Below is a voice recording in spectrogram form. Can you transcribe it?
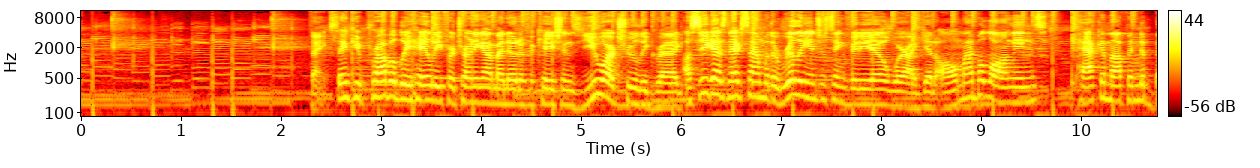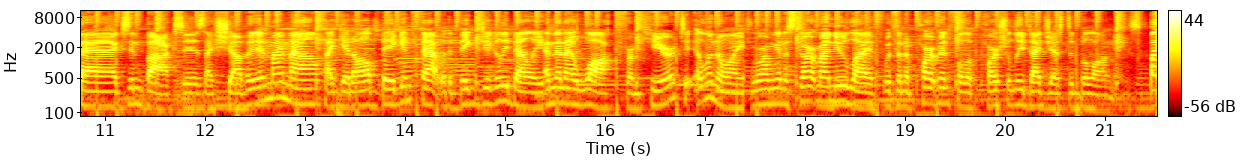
Thanks. Thank you probably Haley for turning on my notifications. You are truly Greg. I'll see you guys next time with a really interesting video where I get all my belongings, pack them up into bags and boxes, I shove it in my mouth, I get all big and fat with a big jiggly belly, and then I walk from here to Illinois where I'm gonna start my new life with an apartment full of partially digested belongings. Bye!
